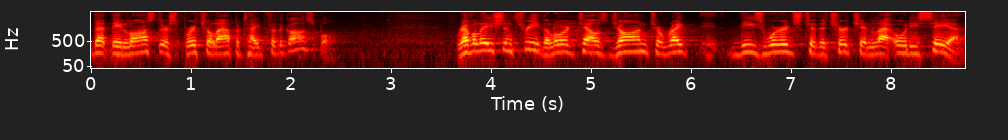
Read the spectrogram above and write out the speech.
that they lost their spiritual appetite for the gospel. Revelation 3, the Lord tells John to write these words to the church in Laodicea.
